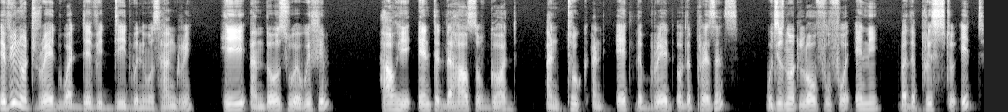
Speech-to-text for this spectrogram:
Have you not read what David did when he was hungry, he and those who were with him? How he entered the house of God and took and ate the bread of the presence, which is not lawful for any but the priests to eat,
